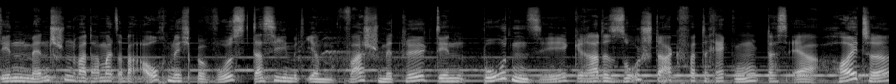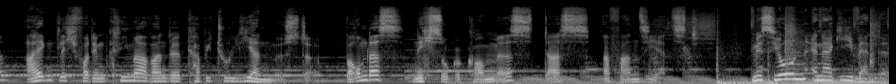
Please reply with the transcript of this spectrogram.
Den Menschen war damals aber auch nicht bewusst, dass sie mit ihrem Waschmittel den Bodensee gerade so stark verdrecken, dass er heute eigentlich vor dem Klimawandel kapitulieren müsste. Warum das nicht so gekommen ist, das erfahren Sie jetzt. Mission Energiewende,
